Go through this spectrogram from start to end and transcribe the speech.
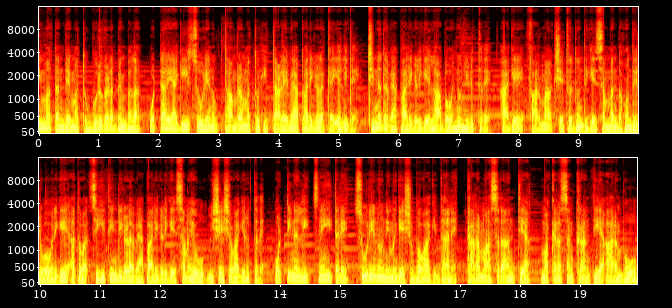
ನಿಮ್ಮ ತಂದೆ ಮತ್ತು ಗುರುಗಳ ಬೆಂಬಲ ಒಟ್ಟಾರೆಯಾಗಿ ಸೂರ್ಯನು ತಾಮ್ರ ಮತ್ತು ಹಿತ್ತಾಳೆ ವ್ಯಾಪಾರಿಗಳ ಕೈಯಲ್ಲಿದೆ. ಚಿನ್ನದ ವ್ಯಾಪಾರಿಗಳಿಗೆ ಲಾಭವನ್ನು ನೀಡುತ್ತದೆ. ಹಾಗೆ ಫಾರ್ಮಾ ಕ್ಷೇತ್ರದೊಂದಿಗೆ ಸಂಬಂಧ ಹೊಂದಿರುವವರಿಗೆ ಅಥವಾ ಸಿಹಿತಿಂಡಿಗಳ ವ್ಯಾಪಾರಿಗಳಿಗೆ ಸಮಯವು ವಿಶೇಷವಾಗಿರುತ್ತದೆ. ಒಟ್ಟಿನಲ್ಲಿ ಸ್ನೇಹಿತರೆ, ಸೂರ್ಯನು ನಿಮಗೆ ಶುಭವಾಗಿದ್ದಾನೆ. ಕಾರ ಮಾಸದ ಅಂತ್ಯ, ಮಕರ ಸಂಕ್ರಾಂತಿಯ ಆರಂಭವು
